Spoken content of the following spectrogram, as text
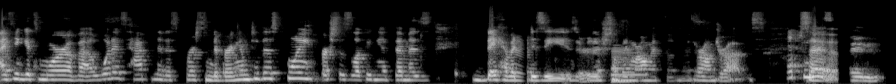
I think it's more of a what has happened to this person to bring them to this point versus looking at them as they have a disease or there's something wrong with them or they're on drugs. So And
